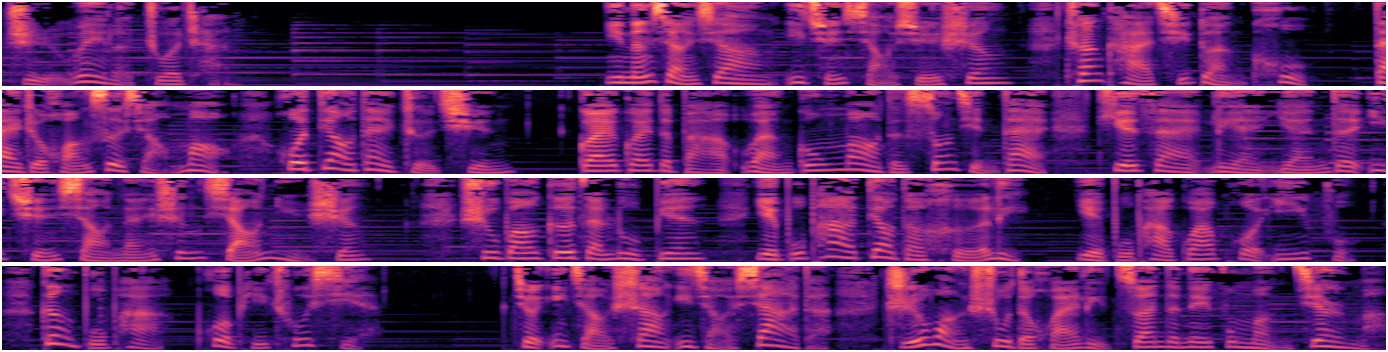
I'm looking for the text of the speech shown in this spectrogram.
只为了捉蝉。你能想象一群小学生穿卡其短裤，戴着黄色小帽或吊带褶裙，乖乖的把碗工帽的松紧带贴在脸沿的一群小男生、小女生？书包搁在路边，也不怕掉到河里，也不怕刮破衣服，更不怕破皮出血，就一脚上一脚下的直往树的怀里钻的那副猛劲儿吗？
